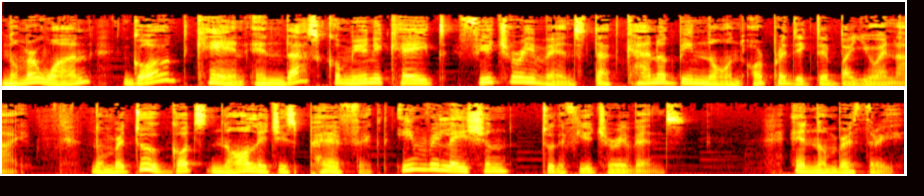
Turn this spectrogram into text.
Number one, God can and does communicate future events that cannot be known or predicted by you and I. Number two, God's knowledge is perfect in relation to the future events. And number three,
